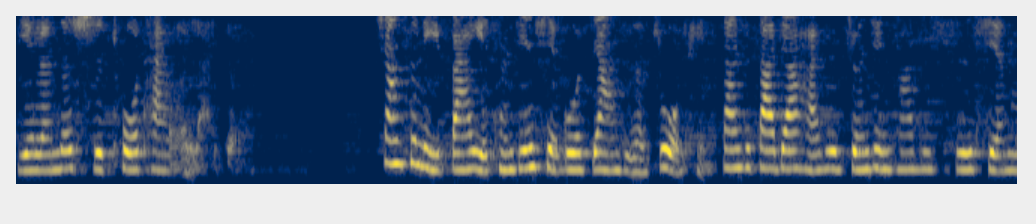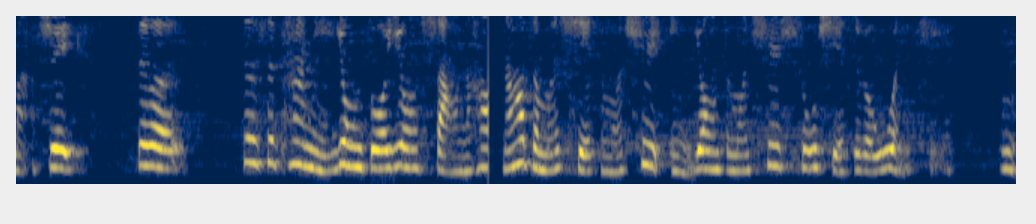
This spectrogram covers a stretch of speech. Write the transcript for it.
别人的诗脱胎而来的，像是李白也曾经写过这样子的作品，但是大家还是尊敬他是诗仙嘛，所以这个这是看你用多用少，然后然后怎么写，怎么去引用，怎么去书写这个问题，嗯，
